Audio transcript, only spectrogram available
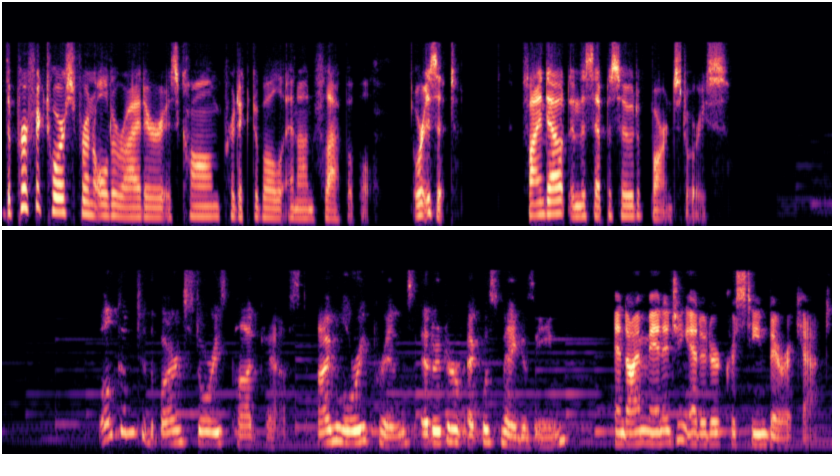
The perfect horse for an older rider is calm, predictable, and unflappable. Or is it? Find out in this episode of Barn Stories. Welcome to the Barn Stories podcast. I'm Laurie Prinz, editor of Equus Magazine. And I'm managing editor Christine Barakat.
